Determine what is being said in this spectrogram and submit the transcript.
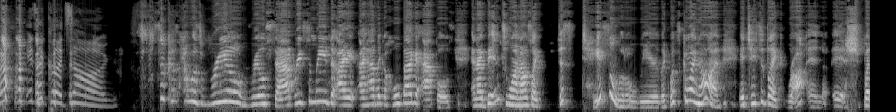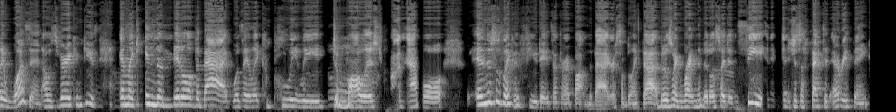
It's a good song. So, because I was real, real sad recently that I, I had like a whole bag of apples and I bit into one. I was like, this tastes a little weird. Like, what's going on? It tasted like rotten-ish, but it wasn't. I was very oh confused. And like in the middle of the bag was a like completely Ugh. demolished rotten apple. And this was like a few days after I bought in the bag or something like that. But it was like right in the middle, so I didn't oh. see, and it, and it just affected everything.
